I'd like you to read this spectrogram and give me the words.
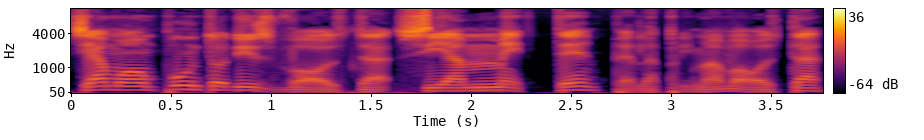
siamo a un punto di svolta, si ammette per la prima volta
